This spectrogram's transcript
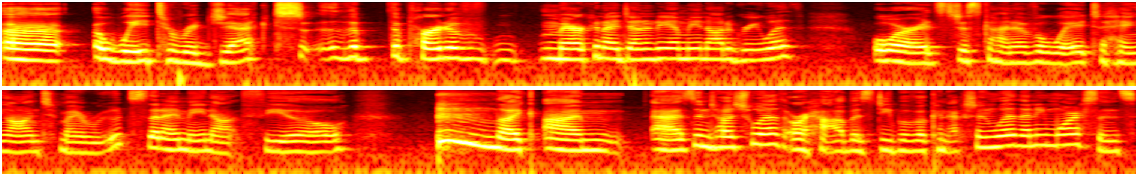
a, a way to reject the, the part of American identity I may not agree with, or it's just kind of a way to hang on to my roots that I may not feel like I'm as in touch with or have as deep of a connection with anymore since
